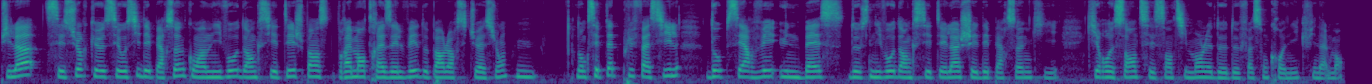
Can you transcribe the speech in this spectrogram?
Puis là, c'est sûr que c'est aussi des personnes qui ont un niveau d'anxiété, je pense, vraiment très élevé de par leur situation. Mm. Donc c'est peut-être plus facile d'observer une baisse de ce niveau d'anxiété-là chez des personnes qui, qui ressentent ces sentiments-là de, de façon chronique finalement.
